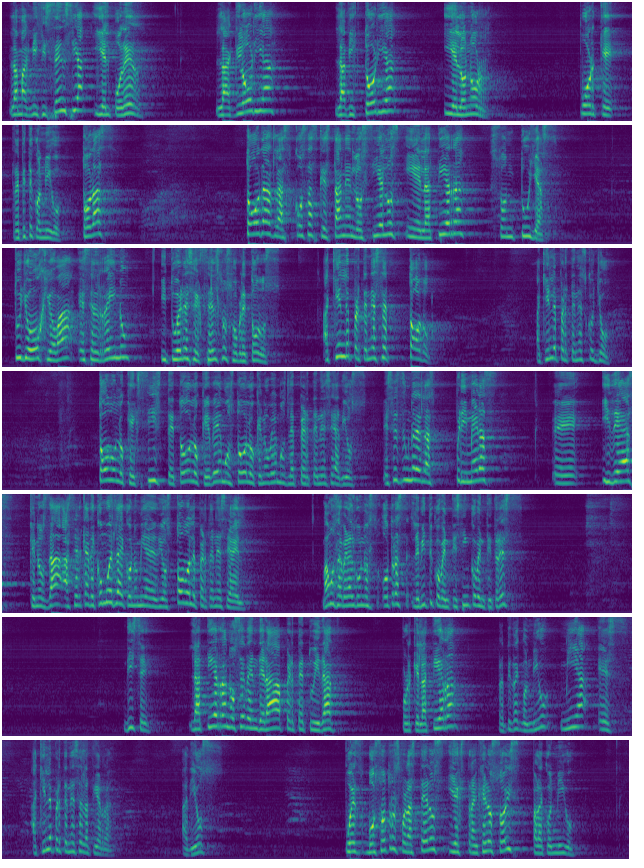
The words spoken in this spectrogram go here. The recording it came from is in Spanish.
la magnificencia y el poder, la gloria, la victoria y el honor, porque repite conmigo, todas Todas las cosas que están en los cielos y en la tierra son tuyas. Tuyo, oh Jehová, es el reino y tú eres excelso sobre todos. ¿A quién le pertenece todo? ¿A quién le pertenezco yo? Todo lo que existe, todo lo que vemos, todo lo que no vemos, le pertenece a Dios. Esa es una de las primeras eh, ideas que nos da acerca de cómo es la economía de Dios. Todo le pertenece a Él. Vamos a ver algunas otras. Levítico 25, 23. Dice, la tierra no se venderá a perpetuidad, porque la tierra, repitan conmigo, mía es. ¿A quién le pertenece la tierra? A Dios. Pues vosotros forasteros y extranjeros sois para conmigo.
